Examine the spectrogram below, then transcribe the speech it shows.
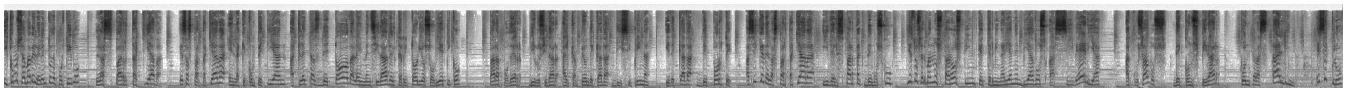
¿Y cómo se llamaba el evento deportivo? La Spartaquiada. Esa Spartaquiada en la que competían atletas de toda la inmensidad del territorio soviético para poder dilucidar al campeón de cada disciplina y de cada deporte, así que de la Spartaquiada y del Spartak de Moscú, y estos hermanos Tarostin que terminarían enviados a Siberia acusados de conspirar contra Stalin. Ese club,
